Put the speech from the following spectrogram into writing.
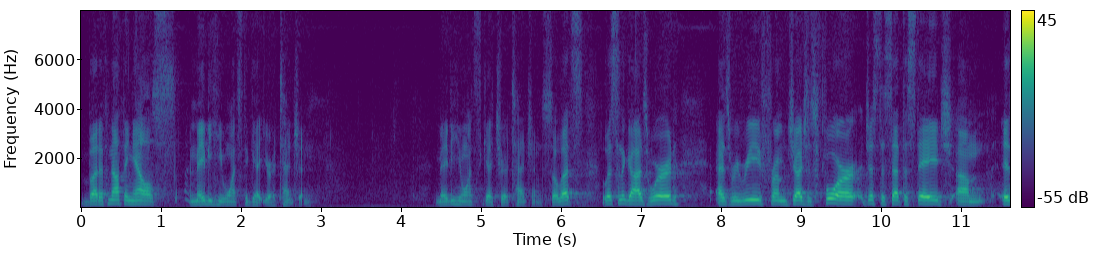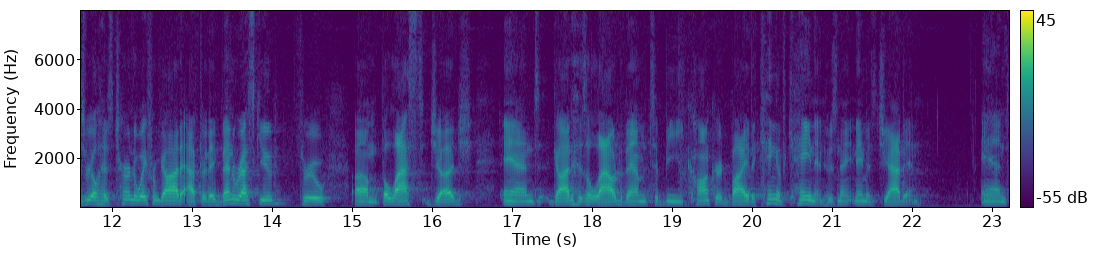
but if nothing else, maybe He wants to get your attention. Maybe he wants to get your attention. So let's listen to God's word as we read from Judges 4, just to set the stage. Um, Israel has turned away from God after they've been rescued through um, the last judge, and God has allowed them to be conquered by the king of Canaan, whose name, name is Jabin. And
